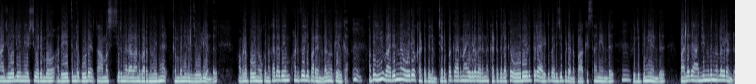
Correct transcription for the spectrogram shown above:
ആ ജോലി അന്വേഷിച്ച് വരുമ്പോൾ അദ്ദേഹത്തിന്റെ കൂടെ താമസിച്ചിരുന്ന ഒരാളാണ് പറഞ്ഞത് ഇന്ന കമ്പനിയിൽ ജോലിയുണ്ട്. അവിടെ പോയി നോക്കുന്ന കഥ അദ്ദേഹം അടുത്തതിൽ പറയുന്നുണ്ട്. അത് നമുക്ക് കേൾക്കാം അപ്പൊ ഈ വരുന്ന ഓരോ ഘട്ടത്തിലും ചെറുപ്പക്കാരനായി ഇവിടെ വരുന്ന ഘട്ടത്തിലൊക്കെ ഓരോരുത്തരായിട്ട് പരിചയപ്പെടുകയാണ്. പാകിസ്ഥാനി ഉണ്ട് ഫിലിപ്പിനി ഉണ്ട് പല രാജ്യങ്ങളിൽ നിന്നുള്ളവരുണ്ട്.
